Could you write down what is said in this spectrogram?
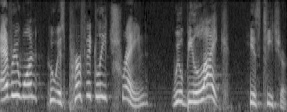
everyone who is perfectly trained will be like his teacher.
